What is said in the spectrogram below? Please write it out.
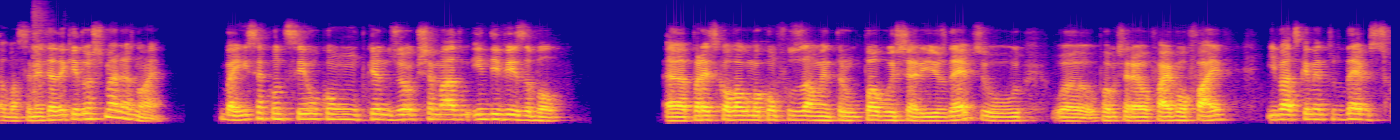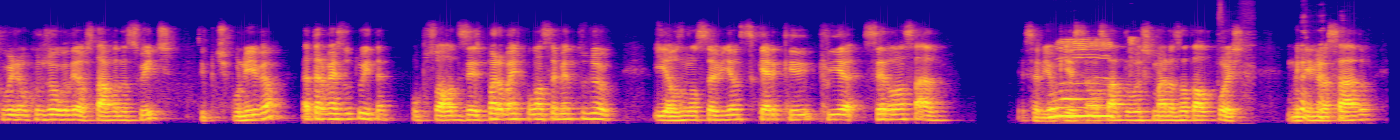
O lançamento é daqui a duas semanas, não é? Bem, isso aconteceu com um pequeno jogo chamado Indivisible. Uh, parece que houve alguma confusão entre o publisher e os devs. O, o, o publisher é o 505 e basicamente os devs descobriram que o jogo deles estava na Switch, tipo disponível, através do Twitter. O pessoal a dizer parabéns pelo lançamento do jogo. E eles não sabiam sequer que, que ia ser lançado. Sabiam que ia ser lançado duas semanas ou tal depois. Muito engraçado.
